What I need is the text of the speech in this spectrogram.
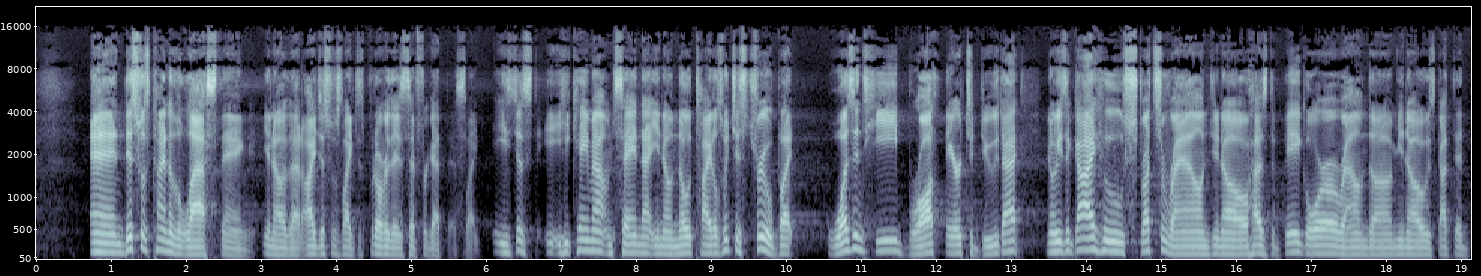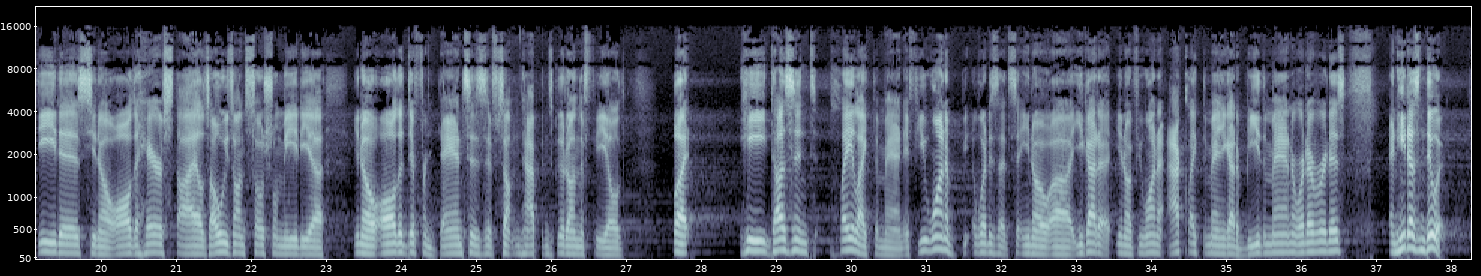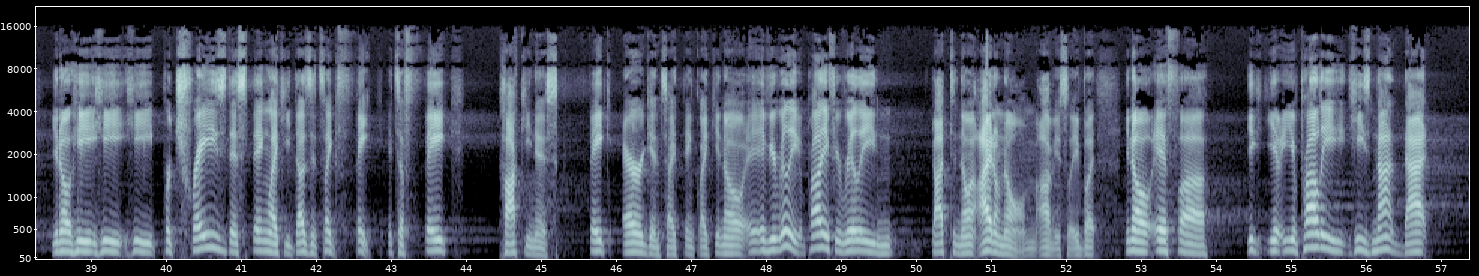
And this was kind of the last thing, you know, that I just was like, just put over there and said, forget this. Like, he's just, he came out and saying that, you know, no titles, which is true, but wasn't he brought there to do that? You know, he's a guy who struts around, you know, has the big aura around him, you know, he's got the Adidas, you know, all the hairstyles, always on social media, you know, all the different dances if something happens good on the field. But he doesn't play like the man. If you want to, what does that say? You know, uh, you got to, you know, if you want to act like the man, you got to be the man or whatever it is. And he doesn't do it. You know, he he he portrays this thing like he does. It's like fake it's a fake cockiness, fake arrogance. I think, like you know, if you really, probably if you really got to know, him, I don't know him obviously, but you know, if uh, you, you you probably he's not that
